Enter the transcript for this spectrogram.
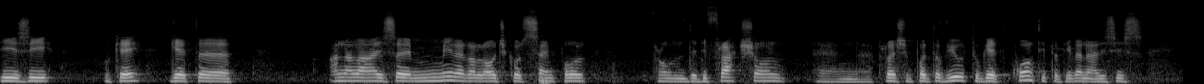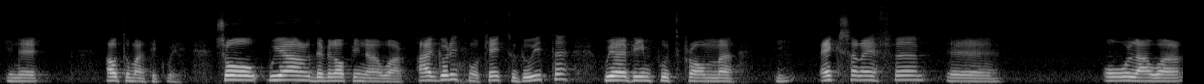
easy, okay? Get, uh, analyze a mineralogical sample from the diffraction and uh, fluorescence point of view to get quantitative analysis in an automatic way. So we are developing our algorithm, okay, to do it. We have input from uh, the XRF, uh, all our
